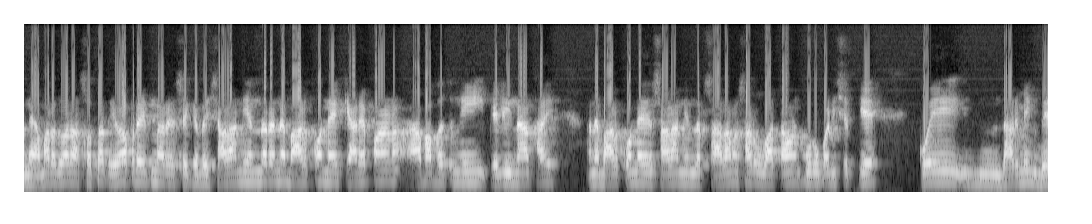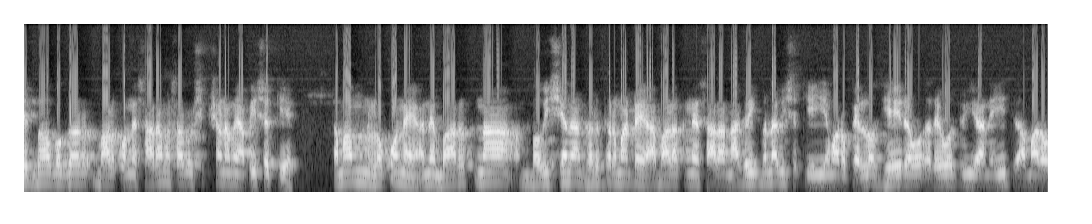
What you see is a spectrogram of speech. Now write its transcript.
અને અમારા દ્વારા સતત એવા પ્રયત્ન રહેશે કે ભાઈ શાળાની અંદર અને બાળકોને ક્યારે પણ આ બાબતની પેલી ના થાય અને બાળકોને શાળાની અંદર સારામાં સારું વાતાવરણ પૂરું પાડી શકીએ. કોઈ ધાર્મિક ભેદભાવ વગર બાળકોને સારામાં સારું શિક્ષણ અમે આપી શકીએ. તમામ લોકોને અને ભારતના ભવિષ્યના ઘડતર માટે આ બાળકને સારા નાગરિક બનાવી શકીએ એ અમારો પહેલો ધ્યેય રહેવો જોઈએ અને એ જ અમારો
